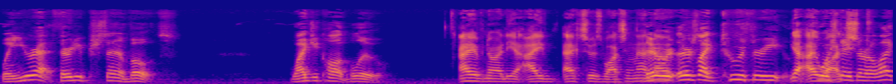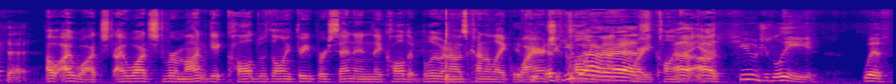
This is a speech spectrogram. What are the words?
When you're at thirty percent of votes, why'd you call it blue? I have no idea. I actually was watching that. There, were, there's like two or three, Yeah, I four watched. states that are like that. Oh, I watched. I watched Vermont get called with only three percent, and they called it blue. And I was kind of like, "Why aren't you, calling that? at Why are you calling a, that a huge lead with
